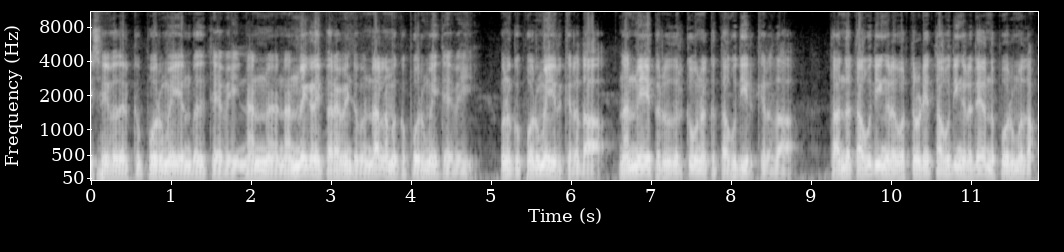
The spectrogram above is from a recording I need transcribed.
செய்வதற்கு பொறுமை என்பது தேவை. நன் நன்மைகளை பெற வேண்டுமென்றால் நமக்கு பொறுமை தேவை. உனக்கு பொறுமை இருக்கிறதா? நன்மையை பெறுவதற்கு உனக்கு தகுதி இருக்கிறதா? த- அந்த தகுதிங்கிற ஒருத்தருடைய தகுதிங்கிறதே அந்த பொறுமை தான்.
